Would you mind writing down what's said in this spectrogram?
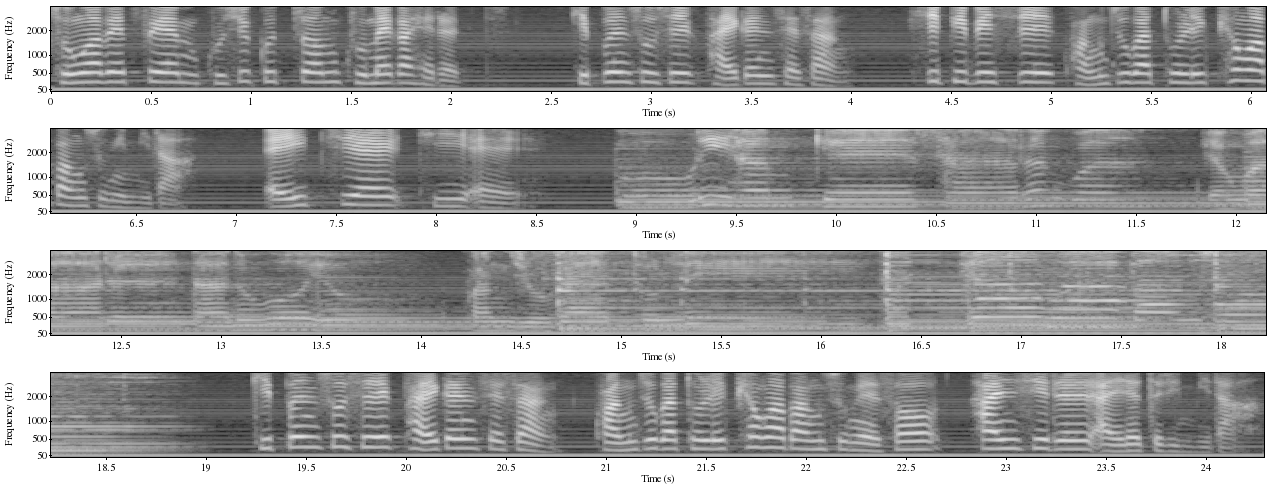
종합 FM 99.9MHz 기쁜 소식 밝은 세상 CPBC 광주 가톨릭 평화 방송입니다. HLDL 우리 함께 사랑과 평화를 나누어요 광주 가톨릭 평화방송 기쁜 소식 밝은 세상 광주 가톨릭 평화 방송에서 한시를 알려드립니다.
